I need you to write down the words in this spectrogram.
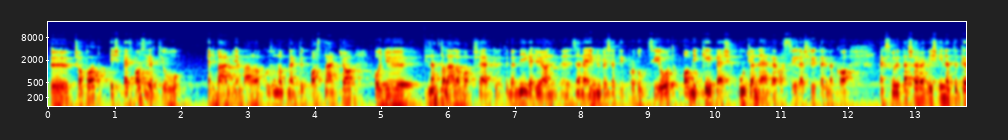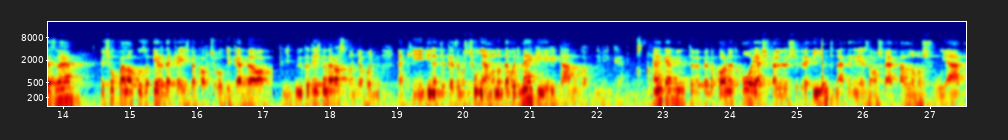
ö, csapat, és ez azért jó egy bármilyen vállalkozónak, mert ő azt látja, hogy nem talál a saját környezetében még egy olyan zenei művészeti produkciót, ami képes ugyanerre a széles rétegnek a megszólítására, és innentől kezdve sok vállalkozó érdeke is bekapcsolódik ebbe a működésbe, mert azt mondja, hogy neki innentől kezdve most csúnyán mondom, de hogy megéri támogatni minket. Engem, mint például a Karnőt, óriási felelősségre int, mert én érzem a saját vállalom a súlyát,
